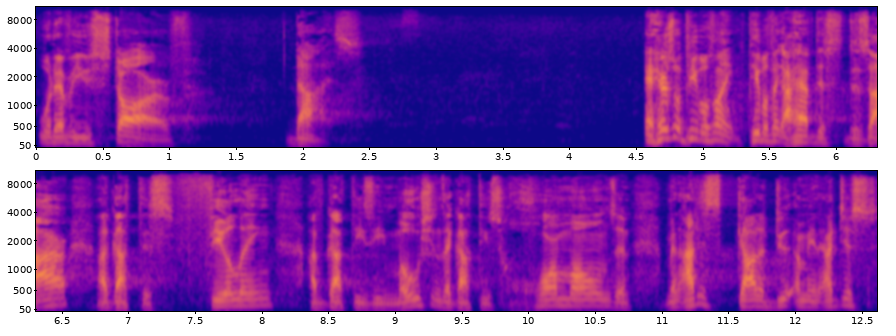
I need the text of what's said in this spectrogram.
whatever you starve dies. And here's what people think. People think I have this desire, I got this feeling, I've got these emotions, I got these hormones, and I mean, I just got to do, I mean, I just,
